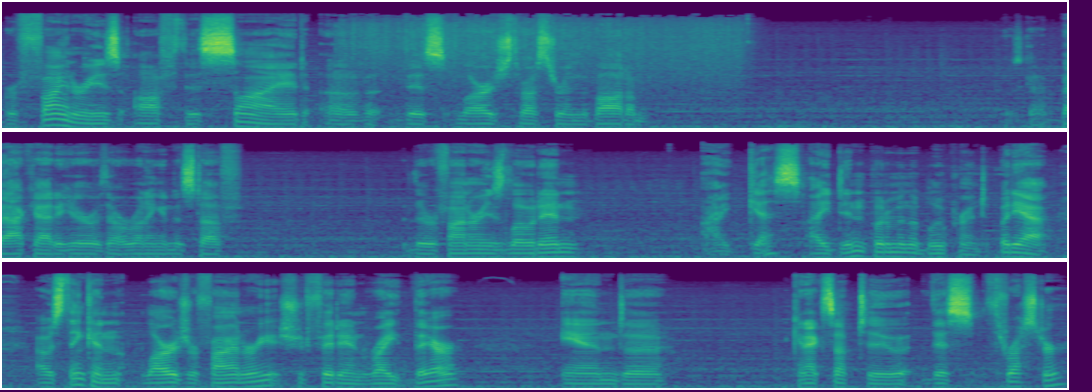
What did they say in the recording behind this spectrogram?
refineries off this side of this large thruster in the bottom. Just gotta back out of here without running into stuff. The refineries load in. I guess I didn't put them in the blueprint. But yeah, I was thinking large refinery it should fit in right there. And uh, connects up to this thruster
